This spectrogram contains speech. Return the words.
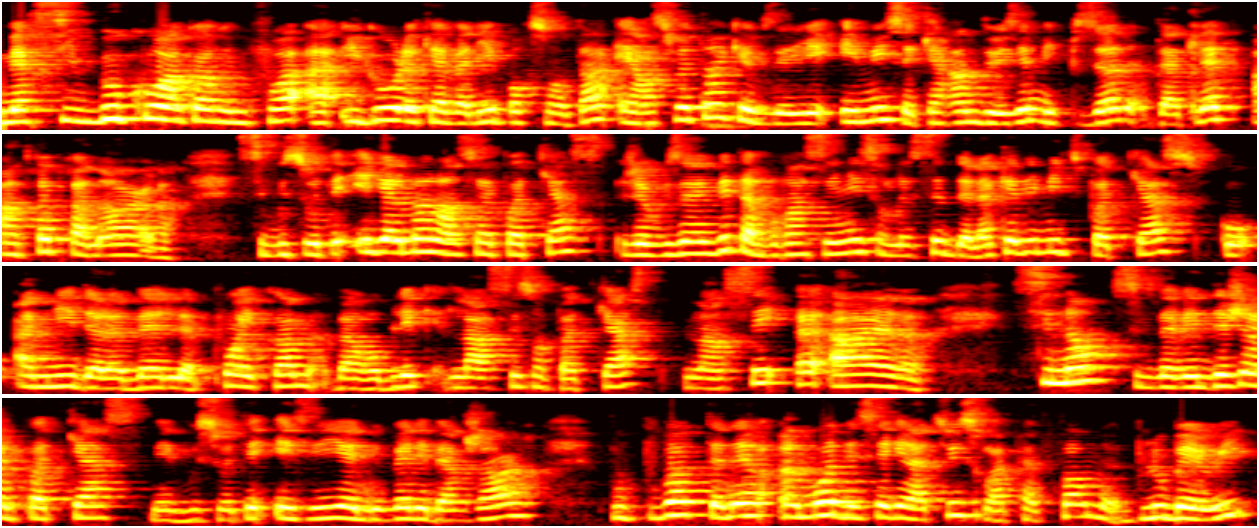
Merci beaucoup encore une fois à Hugo Le Cavalier pour son temps et en souhaitant que vous ayez aimé ce 42e épisode d'Athlète Entrepreneur. Si vous souhaitez également lancer un podcast, je vous invite à vous renseigner sur le site de l'Académie du podcast au amiedelabel.com baroblique lancer son podcast, lancer ER. Sinon, si vous avez déjà un podcast mais vous souhaitez essayer un nouvel hébergeur, vous pouvez obtenir un mois d'essai gratuit sur la plateforme Blueberry,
